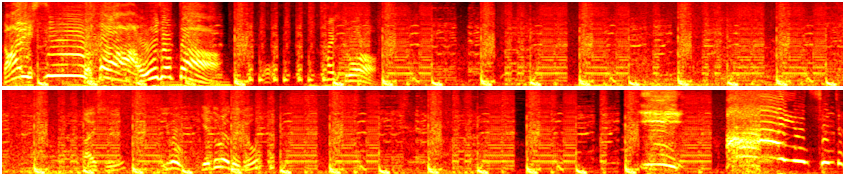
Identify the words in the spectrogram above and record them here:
나이스! 오졌다! 어, 타이스 들어와라. 나이스. 이거 얘 돌아야 되죠? 이! 아! 이건 진짜.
